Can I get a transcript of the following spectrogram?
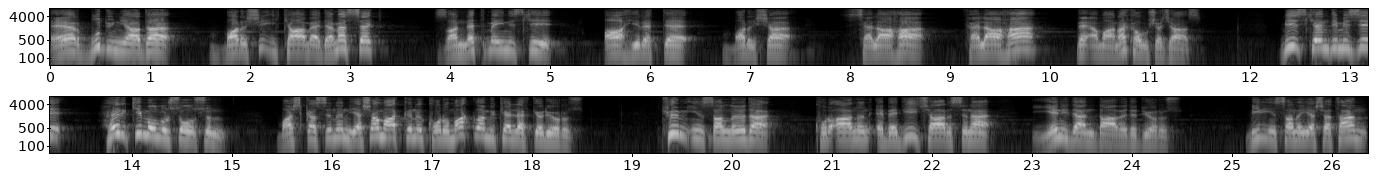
Eğer bu dünyada barışı ikame edemezsek zannetmeyiniz ki ahirette barışa selaha, felaha ve emana kavuşacağız. Biz kendimizi her kim olursa olsun başkasının yaşam hakkını korumakla mükellef görüyoruz. Tüm insanlığı da Kur'an'ın ebedi çağrısına yeniden davet ediyoruz. Bir insanı yaşatan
